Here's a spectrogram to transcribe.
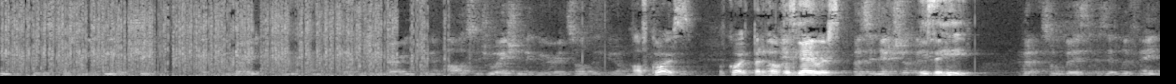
This person be he or she. They could be very, and, and they could be very in a public situation. They could be very insulted. You don't. Of course, of course. But Hilchas Geiris, he's a he. But so, but is, is it lifnei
